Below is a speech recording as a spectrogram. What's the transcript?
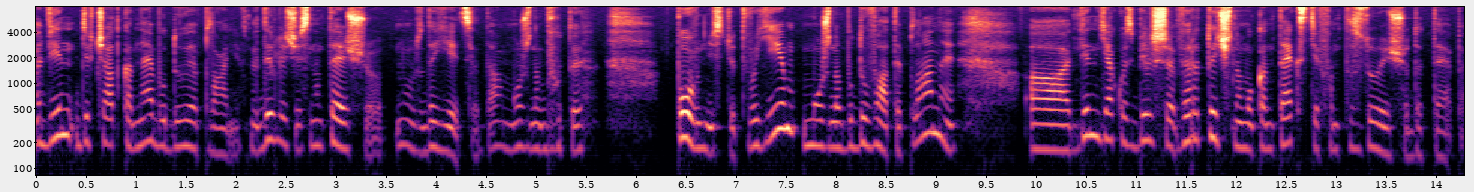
він, дівчатка, не будує планів, не дивлячись на те, що ну, здається, да, можна бути повністю твоїм, можна будувати плани. Він якось більше в еротичному контексті фантазує щодо тебе.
